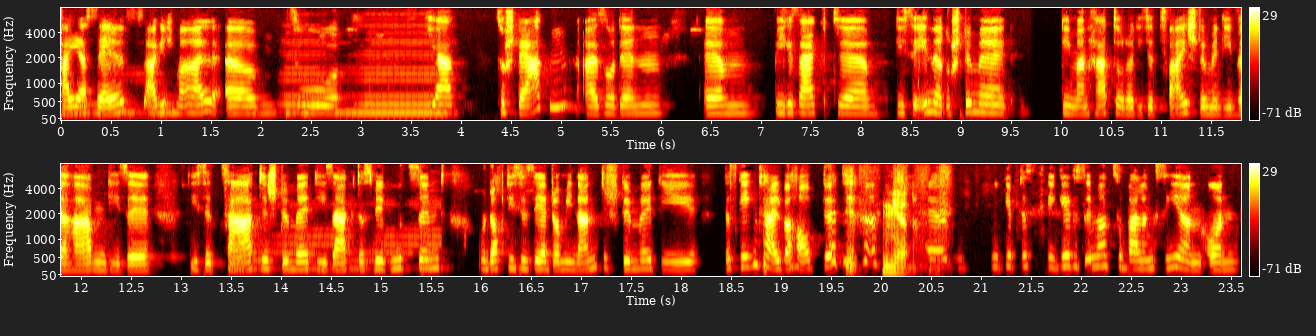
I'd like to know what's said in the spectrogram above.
Higher Self, sage ich mal, ähm, zu, ja, zu stärken. Also denn ähm, wie gesagt, äh, diese innere Stimme, die man hat oder diese zwei Stimmen, die wir haben, diese, diese zarte Stimme, die sagt, dass wir gut sind und auch diese sehr dominante Stimme, die das Gegenteil behauptet. Ja. ähm, die gibt es, die gilt es immer zu balancieren. Und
